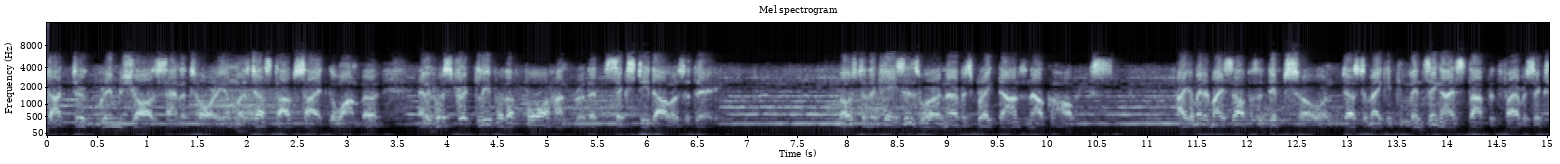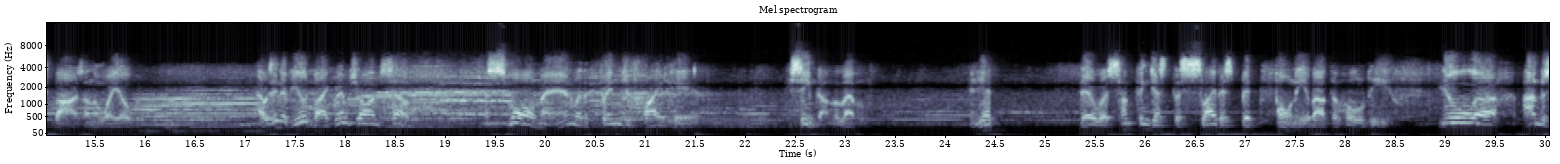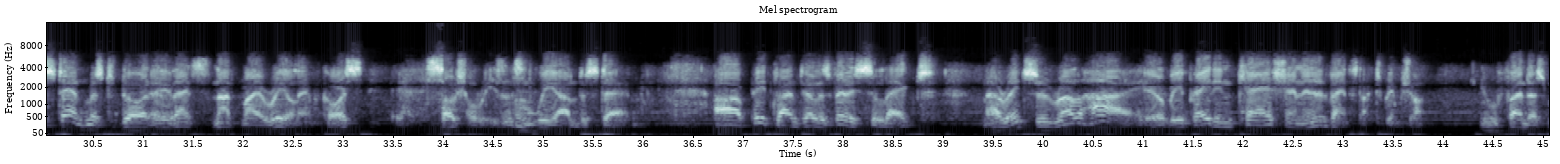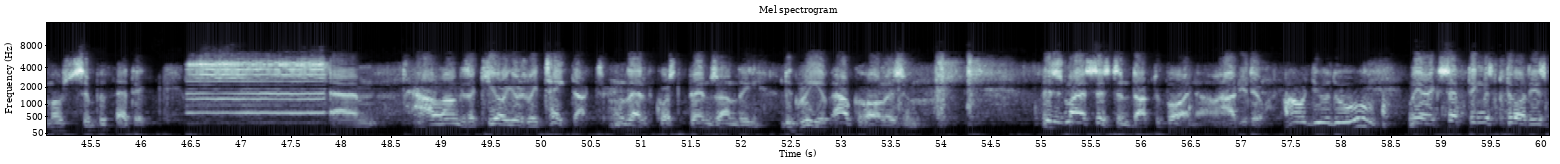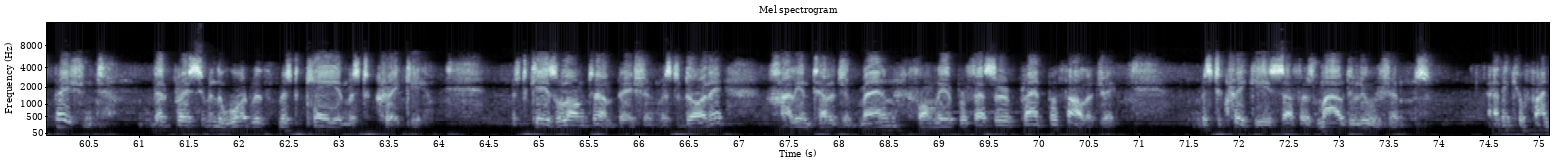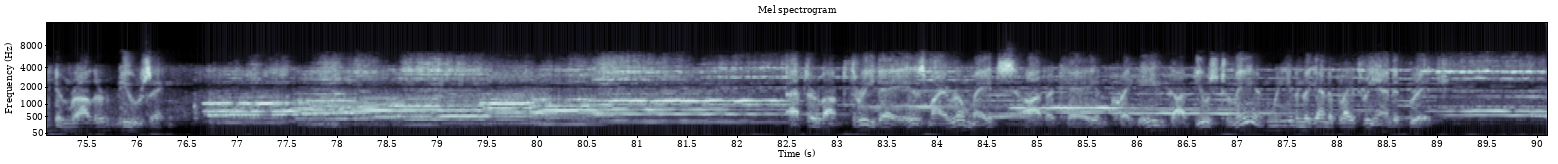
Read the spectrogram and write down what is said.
Dr. Grimshaw's sanatorium was just outside Gowanda, and it was strictly for the 400 at $60 a day. Most of the cases were nervous breakdowns and alcoholics. I committed myself as a dipso, and just to make it convincing, I stopped at five or six bars on the way over. I was interviewed by Grimshaw himself, a small man with a fringe of white hair. He seemed on the level. And yet, there was something just the slightest bit phony about the whole deal. You, uh, understand, Mr. Doherty. That's not my real name, of course. Social reasons. We understand. Our paid clientele is very select. Our rates are rather high. You'll be paid in cash and in advance, Dr. Grimshaw. You'll find us most sympathetic. Um, how long does a cure usually take, Doctor? Well, that, of course, depends on the degree of alcoholism. This is my assistant, Dr. Boynow. How do you do? How do you do? We are accepting Mr. Doherty's patient. Better place him in the ward with Mr. Kay and Mr. Crakey. Mr. Kay is a long-term patient, Mr. Doherty. Highly intelligent man, formerly a professor of plant pathology. Mr. Crakey suffers mild delusions. I think you'll find him rather amusing. After about three days, my roommates, Arthur Kay and Craigie, got used to me, and we even began to play three handed bridge.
